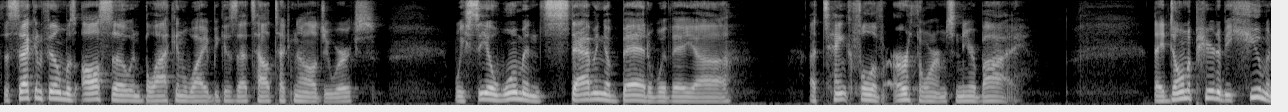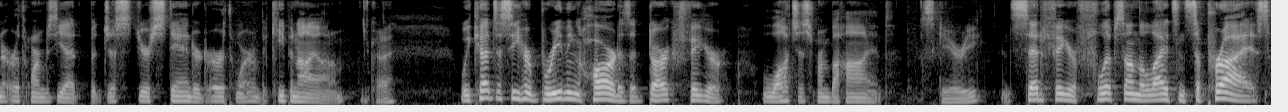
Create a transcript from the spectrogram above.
The second film was also in black and white because that's how technology works. We see a woman stabbing a bed with a uh, a tank full of earthworms nearby. They don't appear to be human earthworms yet, but just your standard earthworm. But keep an eye on them. Okay. We cut to see her breathing hard as a dark figure watches from behind. Scary. And said figure flips on the lights and surprise.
